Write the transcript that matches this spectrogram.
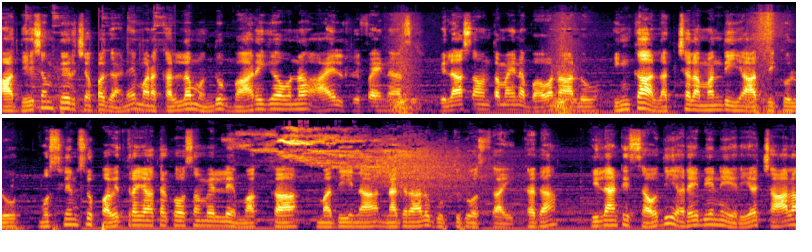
ఆ దేశం పేరు చెప్పగానే మన కళ్ళ ముందు భారీగా ఉన్న ఆయిల్ రిఫైనర్స్ విలాసవంతమైన భవనాలు ఇంకా లక్షల మంది యాత్రికులు ముస్లింలు పవిత్ర యాత్ర కోసం వెళ్ళే మక్కా మదీనా నగరాలు గుర్తుకు వస్తాయి కదా? ఇలాంటి సౌదీ అరేబియన్ ఏరియా చాలా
